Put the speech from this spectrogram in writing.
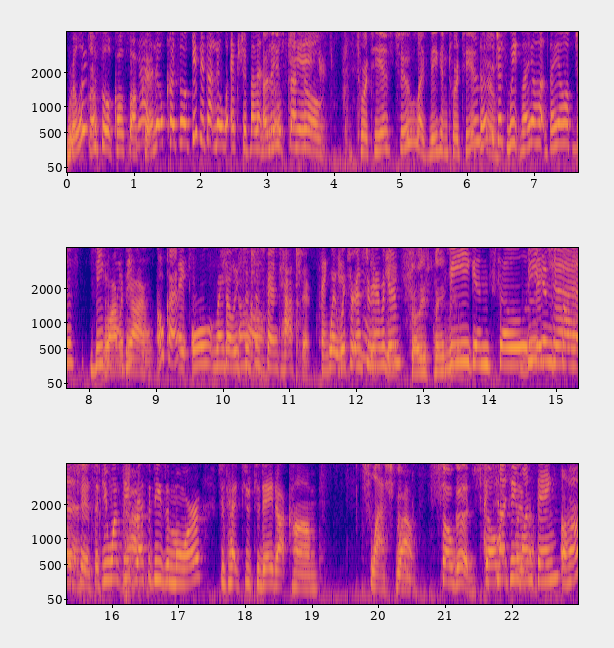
really? Just a little coleslaw Yeah, kick. a little coleslaw gives it that little extra balance. Are a little these special kick. Tortillas too, like vegan tortillas? Those or- are just wheat. They are. They are just vegan They are by what they are. default. Okay. They already Charlise, this is fantastic. Thank Wait, you. what's your Instagram Thank you. again? Charlise, thank you. Vegan soul. Vegan Soulicious. If you want these recipes and more, just head to today.com slash food. Wow. So good. So Can I do flavor. one thing? Uh huh.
